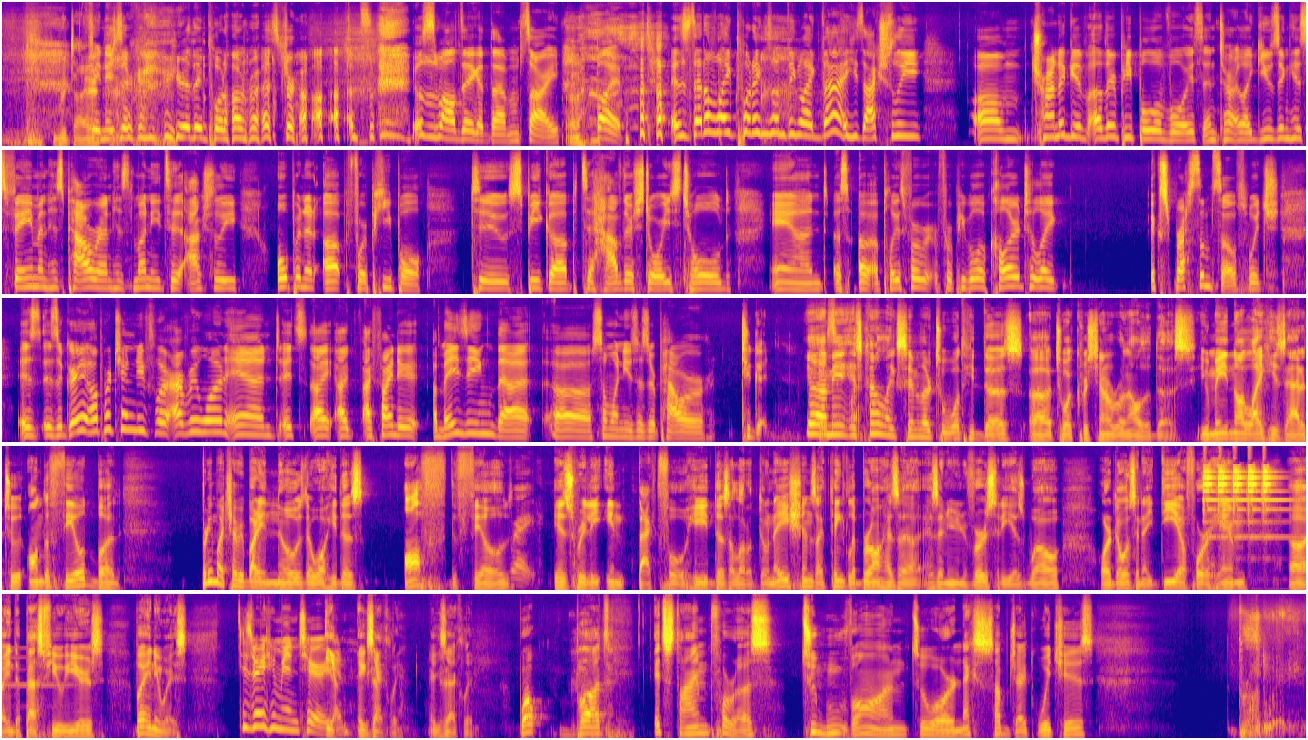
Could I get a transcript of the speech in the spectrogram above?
Retire? finish their career, they put on restaurants. it was a small dig at them. I'm sorry, but instead of like putting something like that, he's actually um, trying to give other people a voice and turn like using his fame and his power and his money to actually open it up for people to speak up, to have their stories told, and a, a place for for people of color to like express themselves, which is, is a great opportunity for everyone. And it's I, I, I find it amazing that uh, someone uses their power to good. Yeah, I mean, it's kind of like similar to what he does, uh, to what Cristiano Ronaldo does. You may not like his attitude on the field, but pretty much everybody knows that what he does off the field Right. is really impactful. He does a lot of donations. I think LeBron has a has an university as well, or there was an idea for him uh, in the past few years. But anyways, he's very humanitarian. yeah, exactly, exactly. Well, but it's time for us to move on to our next subject, which is Broadway.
